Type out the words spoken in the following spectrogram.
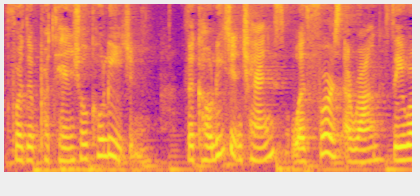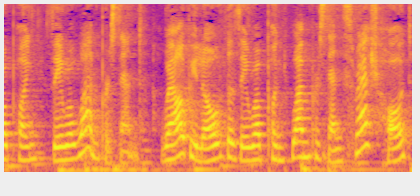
for the potential collision. The collision chance was first around 0.01%, well below the 0.1% threshold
